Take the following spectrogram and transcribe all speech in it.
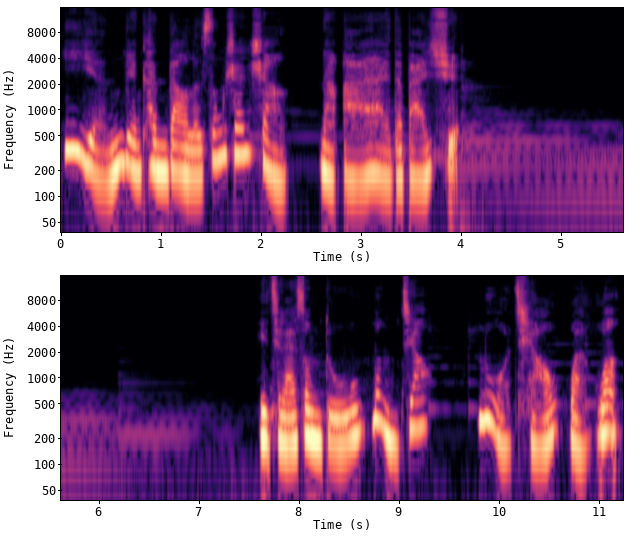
一眼便看到了嵩山上那皑皑的白雪。一起来诵读孟郊《洛桥晚望》。《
